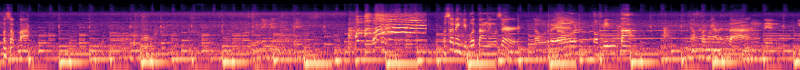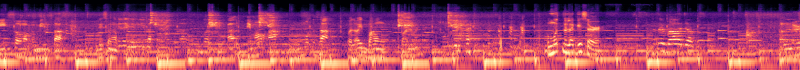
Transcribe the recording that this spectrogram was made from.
Unsa pa? Sa. Unsa ning gibutang nimo, sir? Laurel, Dahon, paminta. ng paminta, And then, liso nga paminta. liso nga. Ah, imaw ka. Kumot sa. Wala ay bahong. Umot na lagi, sir. Yung bawa, Jobs. Color.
